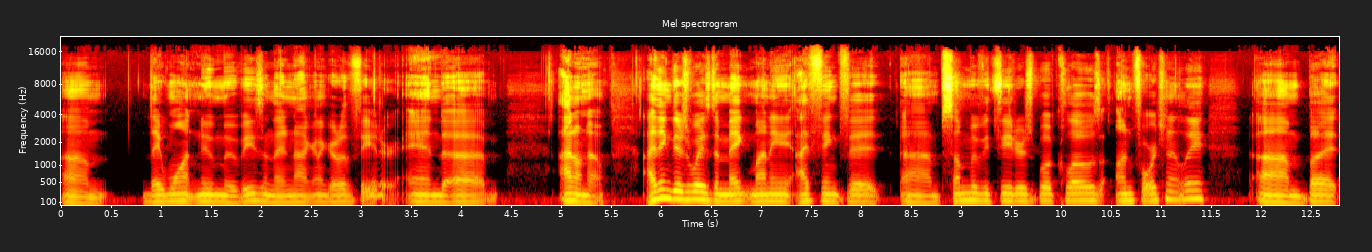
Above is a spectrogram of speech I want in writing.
um, they want new movies and they're not going to go to the theater. And um I don't know. I think there's ways to make money. I think that um, some movie theaters will close, unfortunately. Um, but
